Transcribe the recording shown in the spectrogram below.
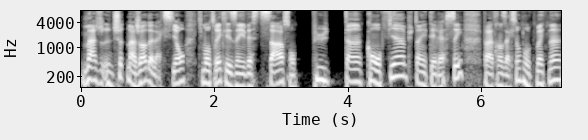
une chute majeure de l'action qui montrait que les investisseurs sont plus confiants, putain intéressés par la transaction. Donc maintenant,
